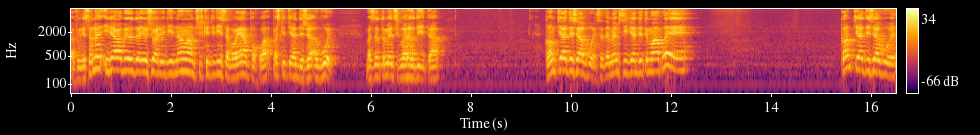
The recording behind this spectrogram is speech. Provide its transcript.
aveuglé son œil. Il vient Rabbi Yoshua lui dit Non, tout ce que tu dis ça vaut rien. Pourquoi? Parce que tu as déjà avoué. Comme tu as déjà avoué, c'est-à-dire même s'il vient des témoins après, comme tu as déjà avoué,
